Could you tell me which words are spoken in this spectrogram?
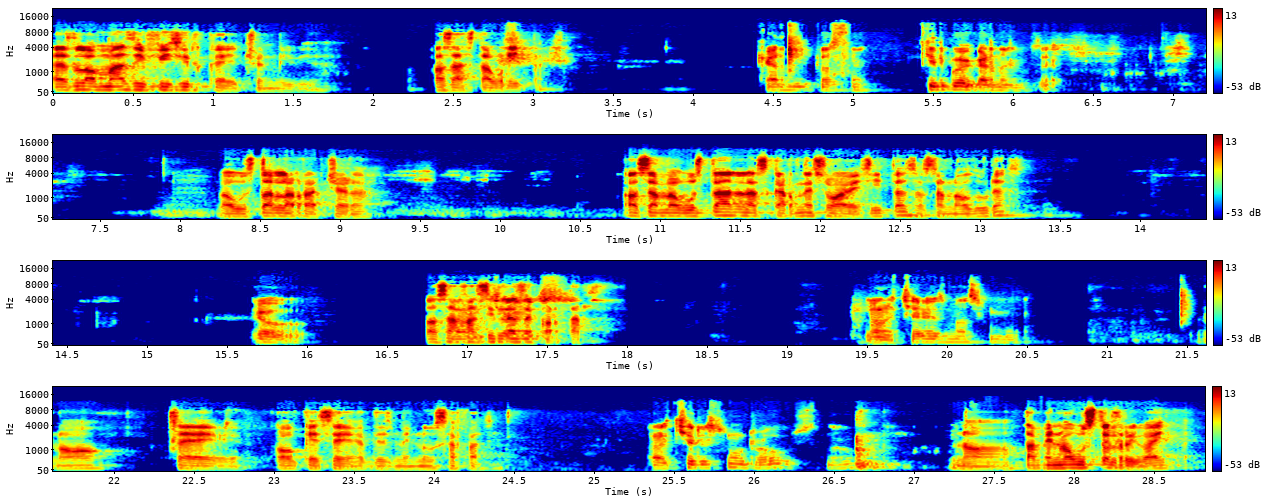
Es lo más difícil que he hecho en mi vida. O sea, hasta ahorita. Carne y pasta. ¿Qué tipo de carne? O sea, Me gusta la rachera. O sea, me gustan las carnes suavecitas, sea, no duras. pero O sea, fáciles de cortar. la rachera es más como. No, se, como que se desmenuza fácil. La rachera es un roast, ¿no? No, también me gusta el ribeye.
